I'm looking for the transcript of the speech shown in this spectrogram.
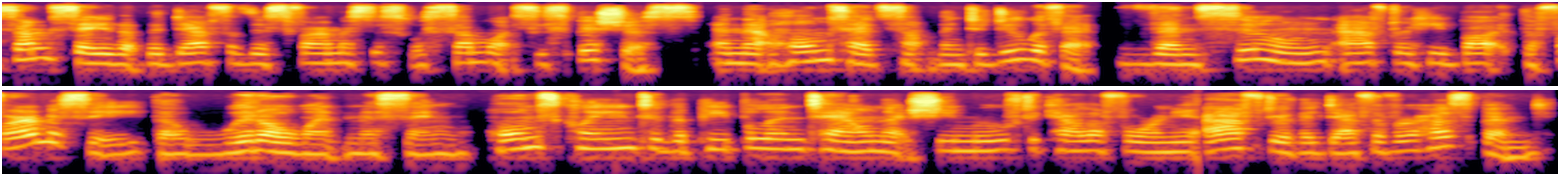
Some say that the death of this pharmacist was somewhat suspicious and that Holmes had something to do with it. Then, soon after he bought the pharmacy, the widow went missing. Holmes claimed to the people in town that she moved to California after the death of her husband.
